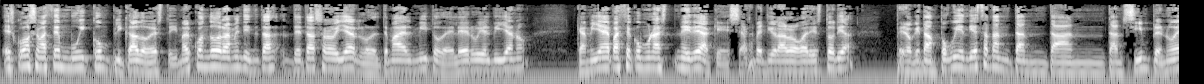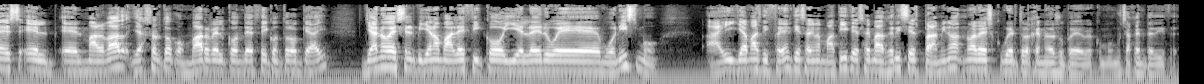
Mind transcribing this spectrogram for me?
es cuando se me hace muy complicado esto. Y más cuando realmente intenta, intenta desarrollar lo del tema del mito del héroe y el villano, que a mí ya me parece como una, una idea que se ha repetido a lo largo de la historia, pero que tampoco hoy en día está tan tan tan tan simple. No es el, el malvado, ya sobre todo con Marvel, con DC y con todo lo que hay, ya no es el villano maléfico y el héroe buenísimo. Hay ya más diferencias, hay más matices, hay más grises. Para mí no, no ha descubierto el género de superhéroes, como mucha gente dice.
